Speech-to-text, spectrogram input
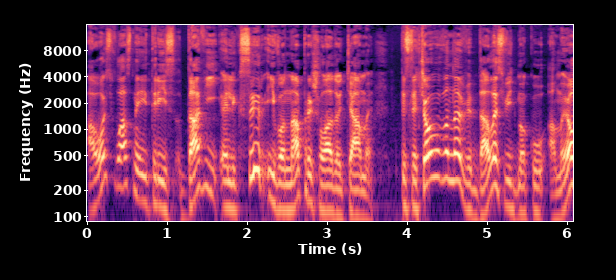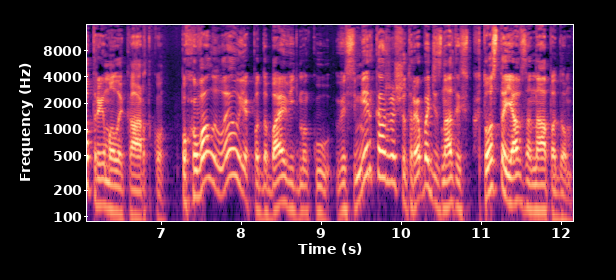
А ось, власне, і Тріс дав їй еліксир, і вона прийшла до тями. Після чого вона віддалась відьмаку, а ми отримали картку. Поховали Лео, як подобає відьмаку. Весімір каже, що треба дізнатись, хто стояв за нападом.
